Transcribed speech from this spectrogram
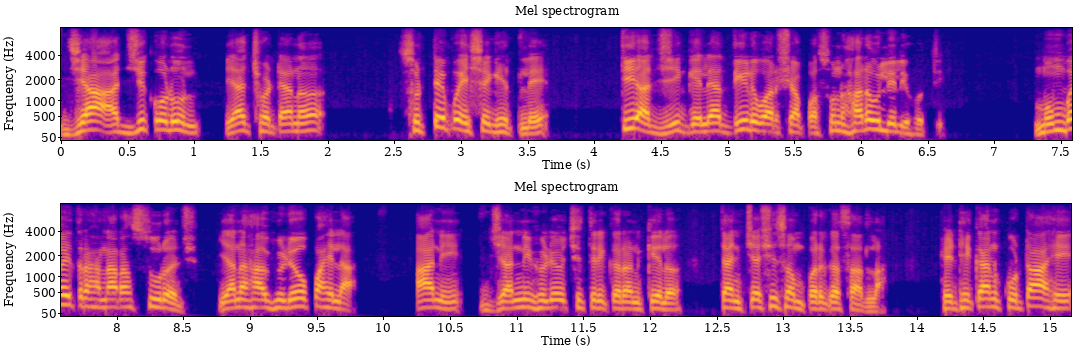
ज्या आजीकडून या छोट्यानं सुट्टे पैसे घेतले ती आजी गेल्या दीड वर्षापासून हरवलेली होती. मुंबईत राहणारा सूरज यानं हा व्हिडिओ पाहिला आणि ज्यांनी व्हिडिओ चित्रीकरण केलं त्यांच्याशी संपर्क साधला. हे ठिकाण कुठं आहे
